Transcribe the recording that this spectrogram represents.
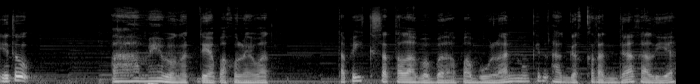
Itu rame banget tiap aku lewat tapi setelah beberapa bulan mungkin agak reda kali ya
